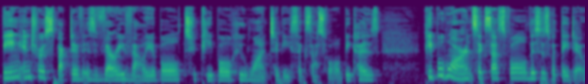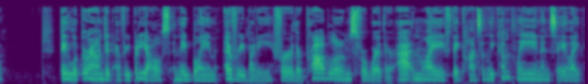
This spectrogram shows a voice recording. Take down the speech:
Being introspective is very valuable to people who want to be successful because people who aren't successful, this is what they do they look around at everybody else and they blame everybody for their problems, for where they're at in life. They constantly complain and say, like,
